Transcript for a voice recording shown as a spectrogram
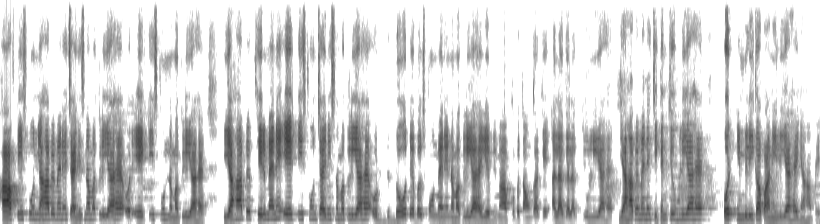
हाफ़ टी स्पून यहाँ पर मैंने चाइनीज़ नमक लिया है और एक टी स्पून नमक लिया है। यहाँ पे फिर मैंने एक टीस्पून चाइनीज़ नमक लिया है और दो टेबल स्पून मैंने नमक लिया है। ये भी मैं आपको बताऊँगा कि अलग अलग क्यों लिया है। यहाँ पे मैंने चिकन क्यूब लिया है और इमली का पानी लिया है यहाँ पे।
